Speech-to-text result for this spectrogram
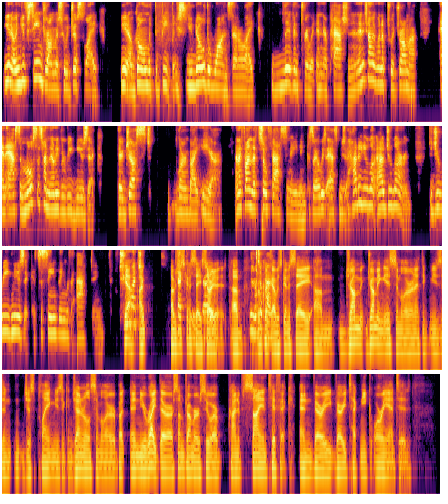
you know and you've seen drummers who are just like you know going with the beat, but you, you know the ones that are like living through it and their passion. And anytime I went up to a drummer and asked them, most of the time they don't even read music; they're just learn by ear and I find that so fascinating because I always ask music, how do you learn? How did you learn? Did you read music? It's the same thing with acting. Too yeah, much. I, I was just going to say, right? sorry, um, real okay. quick. I was going to say, um, drum, drumming is similar, and I think music, just playing music in general, is similar. But and you're right, there are some drummers who are kind of scientific and very, very technique oriented,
